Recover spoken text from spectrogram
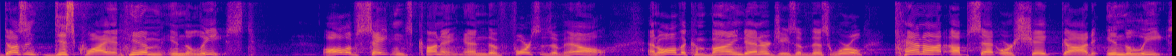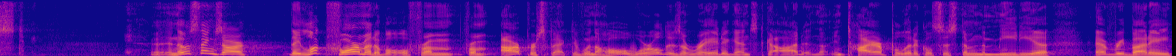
doesn't disquiet him in the least. All of Satan's cunning and the forces of hell and all the combined energies of this world cannot upset or shake God in the least. And those things are, they look formidable from, from our perspective when the whole world is arrayed against God and the entire political system, the media, everybody.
